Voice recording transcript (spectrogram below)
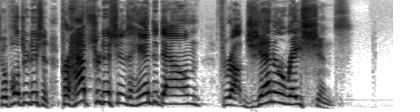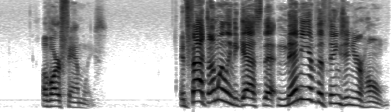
To uphold tradition. Perhaps traditions handed down throughout generations of our families. In fact, I'm willing to guess that many of the things in your home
